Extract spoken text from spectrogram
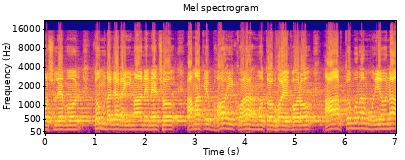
মুসলিমুন তোমরা যারা ঈমান এনেছো, আমাকে ভয় করার মতো ভয় করো। আর তোমরা মরিও না,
